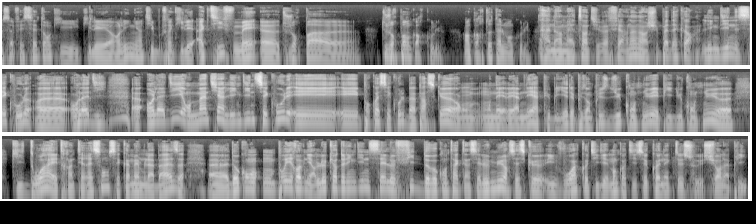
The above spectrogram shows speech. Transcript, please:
ça fait 7 ans qu'il est en ligne, hein, qu'il est actif, mais toujours, pas, toujours pas encore cool. Encore totalement cool. Ah non, mais attends, tu vas faire. Non, non, je suis pas d'accord. LinkedIn, c'est cool. Euh, on l'a dit. Euh, on l'a dit, on maintient LinkedIn, c'est cool. Et, et pourquoi c'est cool? Bah Parce qu'on on est amené à publier de plus en plus du contenu et puis du contenu euh, qui doit être intéressant. C'est quand même la base. Donc, on, on pourrait y revenir. Le cœur de LinkedIn, c'est le feed de vos contacts. hein. c'est le mur. C'est ce qu'ils voient quotidiennement quand ils se connectent sur l'appli.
